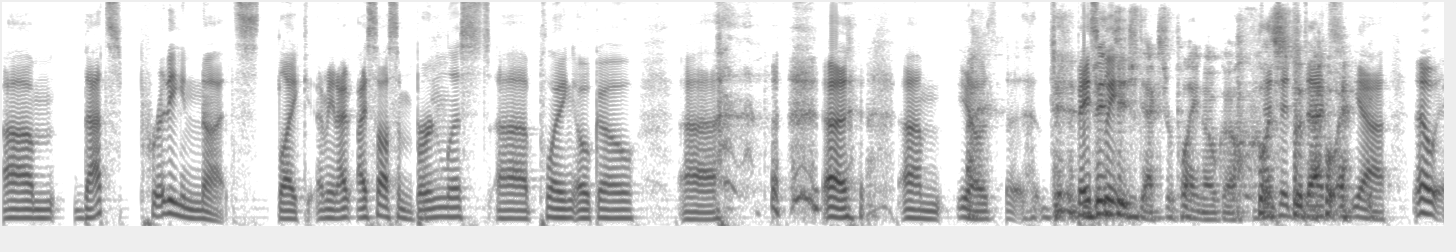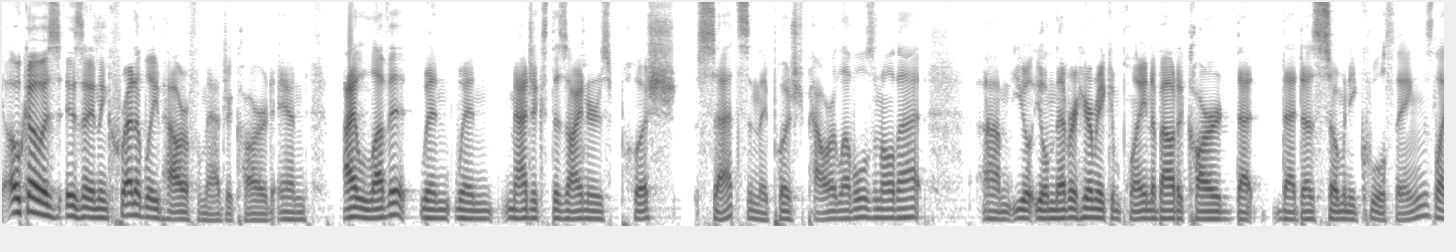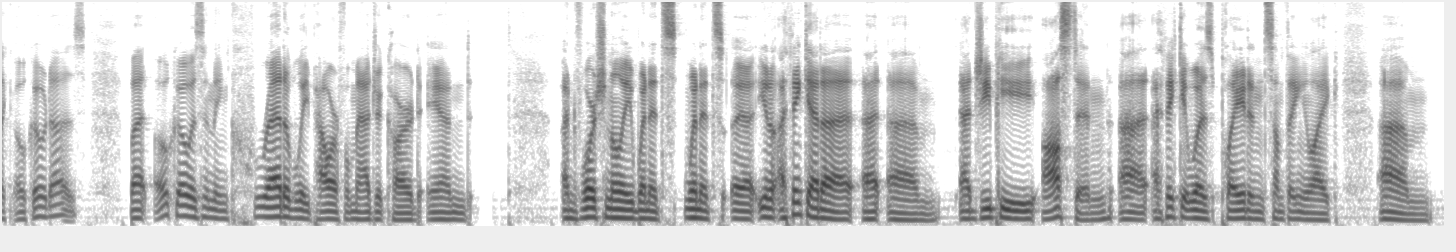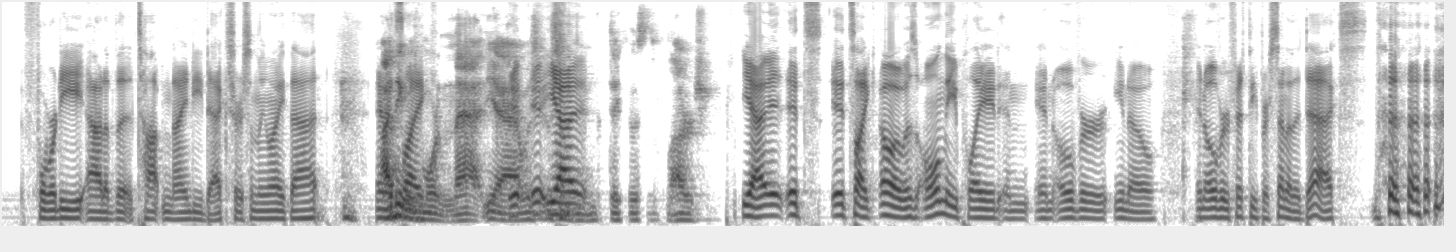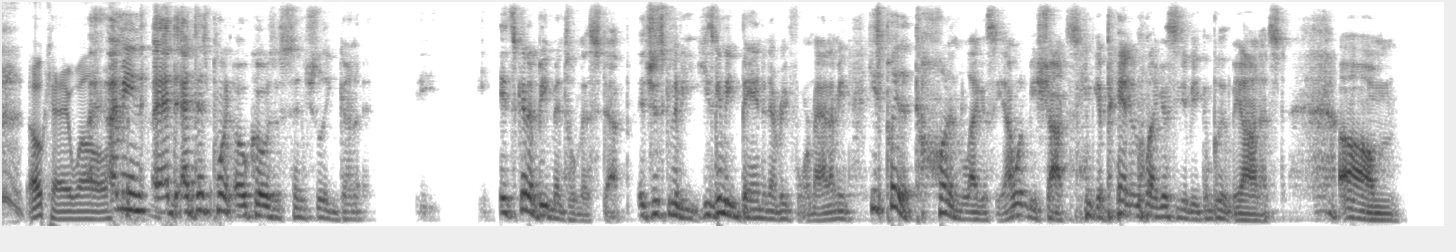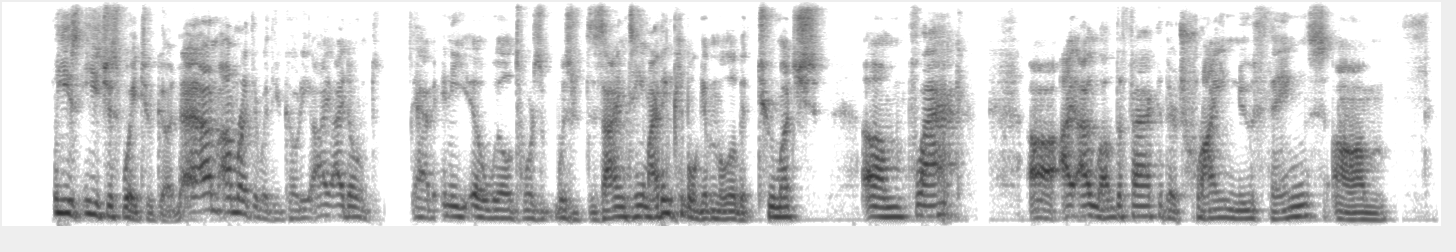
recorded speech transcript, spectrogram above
Um, that's pretty nuts like I mean I, I saw some burn lists uh, playing Oko. Uh, uh, um, you know, uh, basically vintage decks are playing Oko. vintage decks, yeah. No, Oko is is an incredibly powerful Magic card, and I love it when when Magic's designers push sets and they push power levels and all that. Um, you'll you'll never hear me complain about a card that that does so many cool things like Oko does. But Oko is an incredibly powerful magic card, and unfortunately, when it's when it's uh, you know I think at a at um, at GP Austin, uh, I think it was played in something like. Um, 40 out of the top 90 decks or something like that. And I think like, it was more than that. Yeah, it, it was, it was yeah, ridiculously large yeah, it, it's it's like oh, it was only played in in over you know in over fifty percent of the decks. okay, well, I mean, at, at this point, Oko is essentially gonna. It's gonna be mental misstep. It's just gonna be he's gonna be banned in every format. I mean, he's played a ton in Legacy. I wouldn't be shocked to see him get banned in Legacy, to be completely honest. Um, he's he's just way too good. I'm I'm right there with you, Cody. I I don't have any ill will towards Wizards design team. I think people give him a little bit too much um, flack. Uh, I, I love the fact that they're trying new things. Um,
